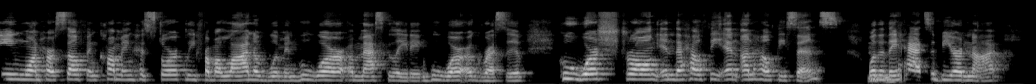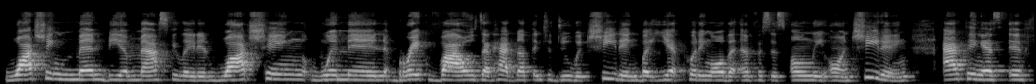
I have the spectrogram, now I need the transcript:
being one herself and coming historically from a line of women who were emasculating, who were aggressive, who were strong in the healthy and unhealthy sense, whether they mm-hmm. had to be or not, watching men be emasculated, watching women break vows that had nothing to do with cheating, but yet putting all the emphasis only on cheating, acting as if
